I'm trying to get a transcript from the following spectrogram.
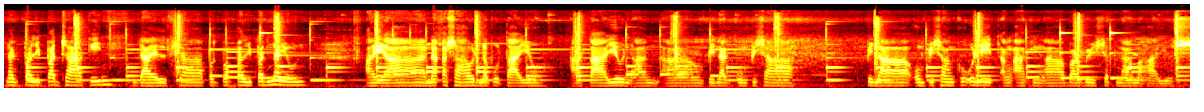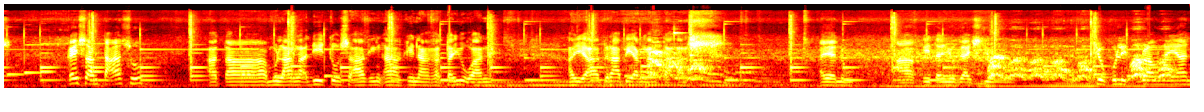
nagpalipad sa akin dahil sa pagpapalipad na yun ay ah, nakasahod na po tayo at ah, yun ang, ang pinag-umpisa pinaumpisan ko ulit ang aking ah, barbershop na maayos kaysa ang taas oh. At ah, mula nga dito sa aking ah, kinakatayuan ay ah, grabe ang taas. Ayan oh. Ah, kita nyo guys yung chocolate brown na yan.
